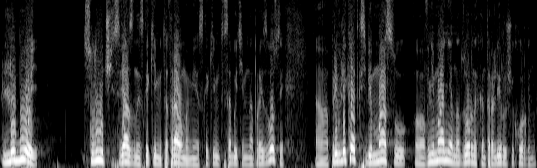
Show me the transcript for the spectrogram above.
любой случай, связанный с какими-то травмами, с какими-то событиями на производстве, а, привлекает к себе массу а, внимания надзорных контролирующих органов.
